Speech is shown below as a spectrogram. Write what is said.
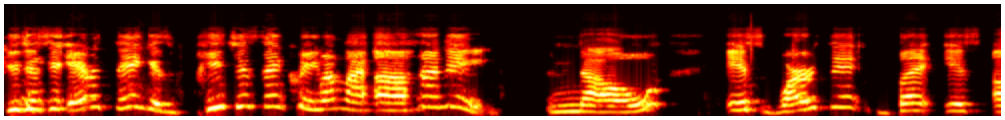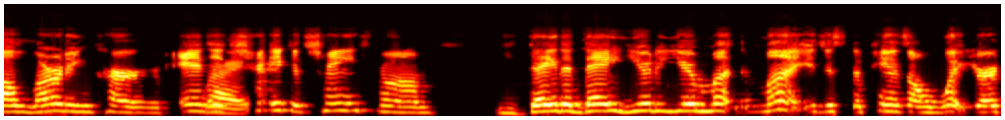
you just see everything is peaches and cream. I'm like, uh, honey, no, it's worth it, but it's a learning curve, and right. it it could change from day to day, year to year, month to month. It just depends on what your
